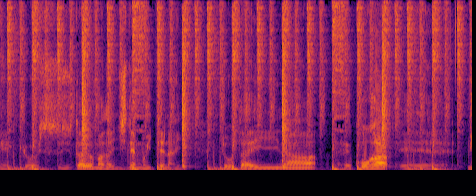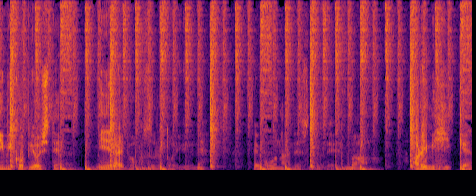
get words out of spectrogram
えー教室自体はまだ1年も行ってない状態なえー子が、えー耳こびをしてミニライブをするというね、えーコーナーですので、まあ、ある意味必見、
